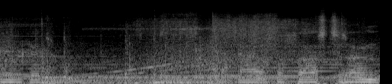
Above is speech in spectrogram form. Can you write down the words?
Very good. Now the fast zone.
